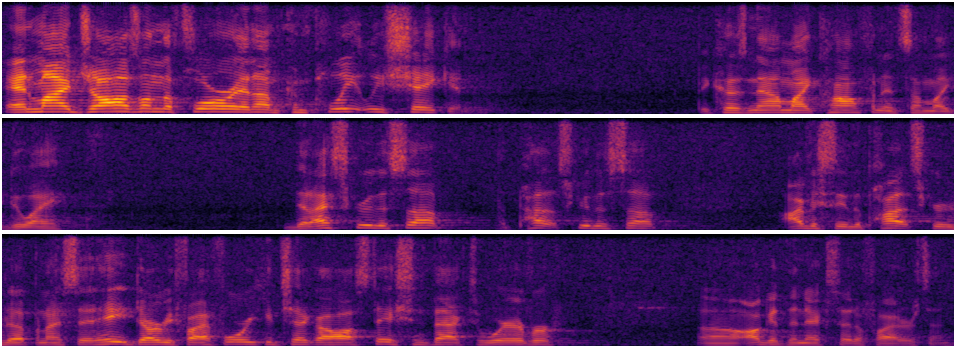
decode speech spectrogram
and my jaw's on the floor and I'm completely shaken. Because now my confidence, I'm like, do I, did I screw this up? The pilot screwed this up? Obviously, the pilot screwed it up, and I said, hey, Darby 5-4, you can check out station back to wherever. Uh, I'll get the next set of fighters in.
